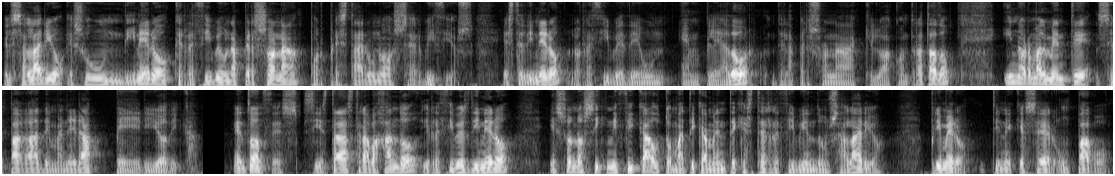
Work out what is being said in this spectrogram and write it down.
El salario es un dinero que recibe una persona por prestar unos servicios. Este dinero lo recibe de un empleador, de la persona que lo ha contratado, y normalmente se paga de manera periódica. Entonces, si estás trabajando y recibes dinero, eso no significa automáticamente que estés recibiendo un salario. Primero, tiene que ser un pago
